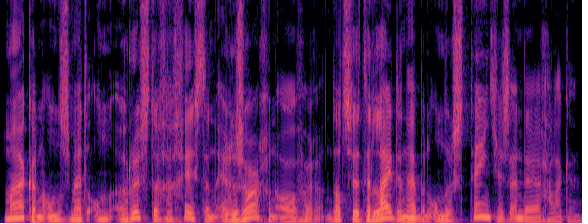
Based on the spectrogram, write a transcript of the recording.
maken ons met onrustige geesten er zorgen over dat ze te lijden hebben onder steentjes en dergelijke.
